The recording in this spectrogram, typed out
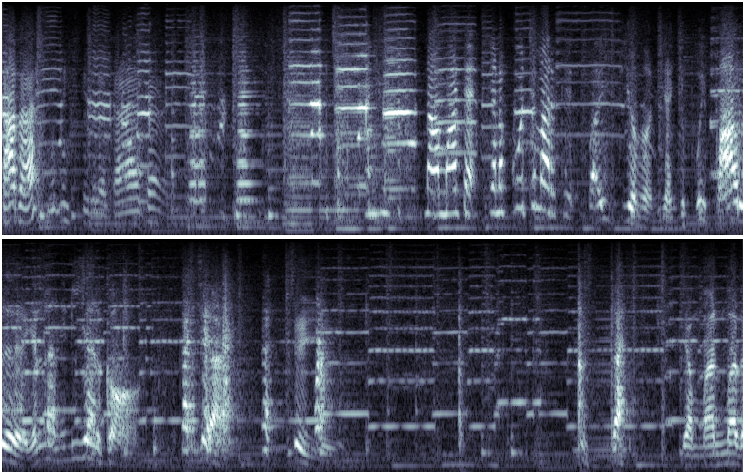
இதுல காசு. நான் மாட்டேன். எனக்கு கூச்சமா இருக்கு. பைத்தியம். போய் பாரு. எல்லாம் ரெடியா இருக்கும். கச்சு. என் மன்மத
